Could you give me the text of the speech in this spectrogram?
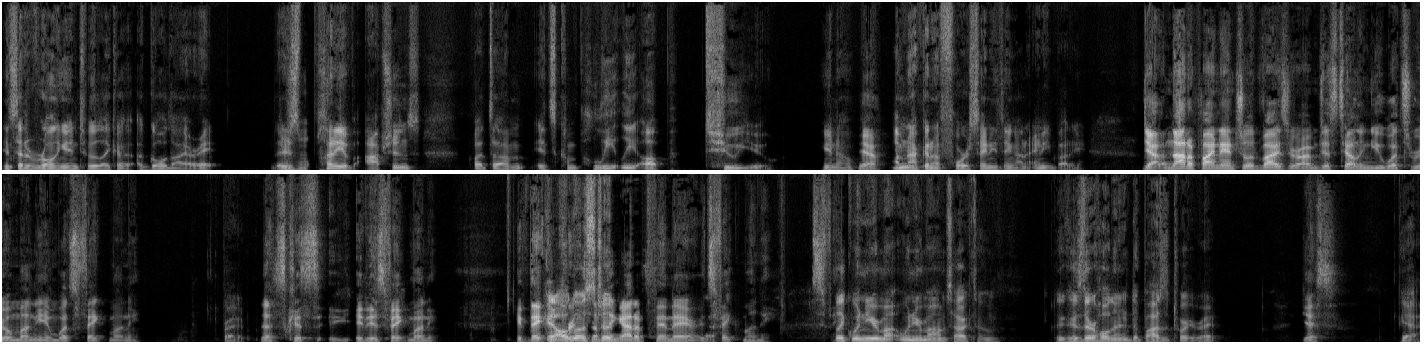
instead of rolling into like a, a gold ira there's Mhm. plenty of options but um it's completely up to you you know yeah. i'm not going to force anything on anybody Yeah, But- I'm not a financial advisor. I'm just telling you what's real money and what's fake money. right That's because it is fake money. If they can all print goes to- something out of thin air, it's Yeah. fake money. It's fake. like when your mom when your mom talked to him because they're holding a depository right yes, yeah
